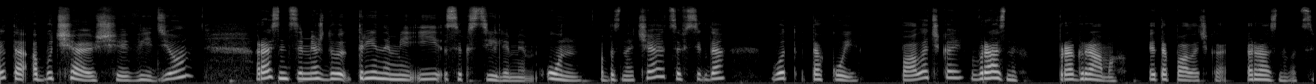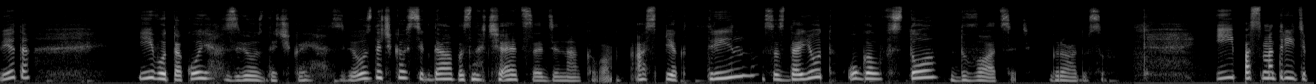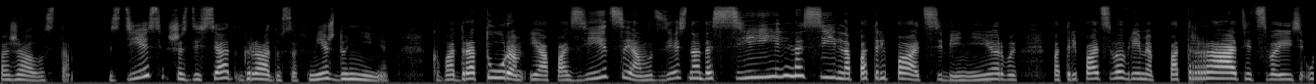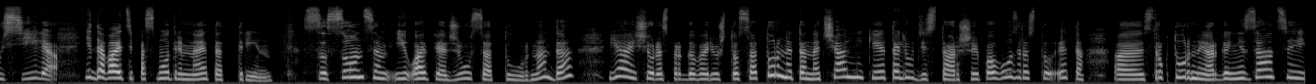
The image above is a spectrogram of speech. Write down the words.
Это обучающее видео. Разница между тринами и секстилями. Он обозначается всегда вот такой палочкой в разных программах. Эта палочка разного цвета. И вот такой звездочкой. Звездочка всегда обозначается одинаково. Аспект трин создает угол в 120 градусов. И посмотрите, пожалуйста, Здесь 60 градусов между ними. Квадратурам и оппозициям вот здесь надо сильно-сильно потрепать себе нервы, потрепать свое время, потратить свои усилия. И давайте посмотрим на этот трин. С Солнцем и опять же у Сатурна, да, я еще раз проговорю, что Сатурн это начальники, это люди старшие по возрасту, это э, структурные организации,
